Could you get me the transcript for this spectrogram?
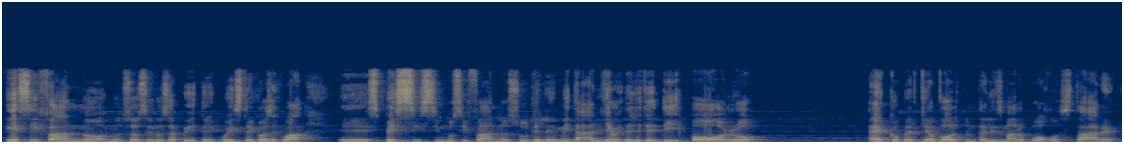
E si fanno, non so se lo sapete, queste cose qua eh, spessissimo si fanno su delle medaglie, medagliette di oro. Ecco perché a volte un talismano può costare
